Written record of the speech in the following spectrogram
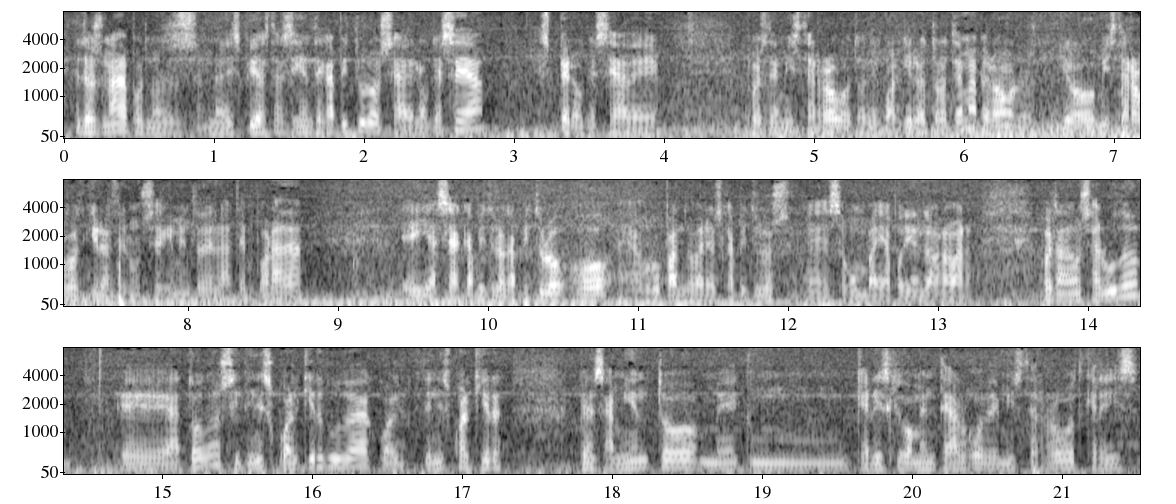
Entonces nada, pues me despido hasta el siguiente capítulo, sea de lo que sea. Espero que sea de, pues de Mr. Robot o de cualquier otro tema, pero vamos, yo Mr. Robot quiero hacer un seguimiento de la temporada eh, ya sea capítulo a capítulo o eh, agrupando varios capítulos eh, según vaya pudiendo grabar. Pues nada, un saludo a todos. Si tenéis cualquier duda, tenéis cualquier pensamiento, mm, queréis que comente algo de Mr. Robot, queréis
